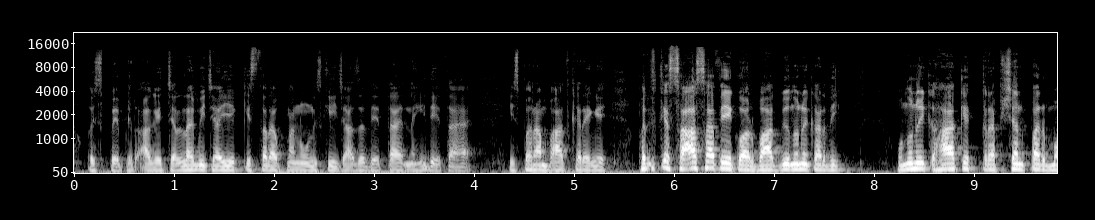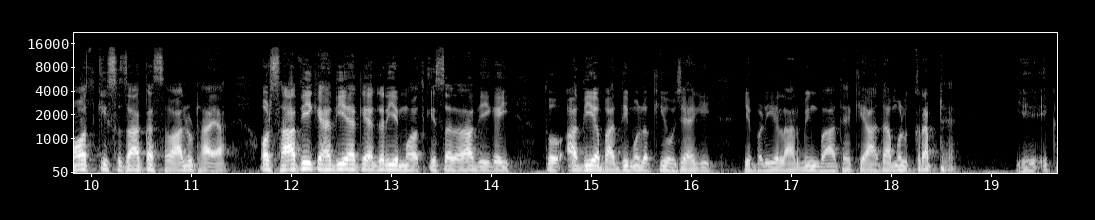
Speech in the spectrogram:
اور اس پہ پھر آگے چلنا بھی چاہیے۔ کس طرح قانون اس کی اجازت دیتا ہے، نہیں دیتا ہے، اس پر ہم بات کریں گے۔ پھر اس کے ساتھ ساتھ ایک اور بات بھی انہوں نے کر دی۔ انہوں نے کہا کہ کرپشن پر موت کی سزا کا سوال اٹھایا اور ساتھ ہی کہہ دیا کہ اگر یہ موت کی سزا دی گئی تو آدھی آبادی ملک کی ہو جائے گی۔ یہ بڑی الارمنگ بات ہے کہ آدھا ملک کرپٹ ہے۔ یہ ایک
